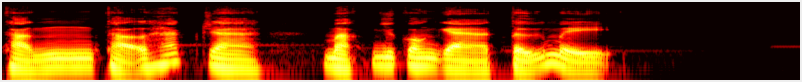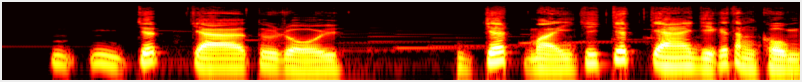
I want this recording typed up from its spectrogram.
Thận thở hát ra, mặt như con gà tử mị. Chết cha tôi rồi. Chết mày chứ chết cha gì cái thằng khùng.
